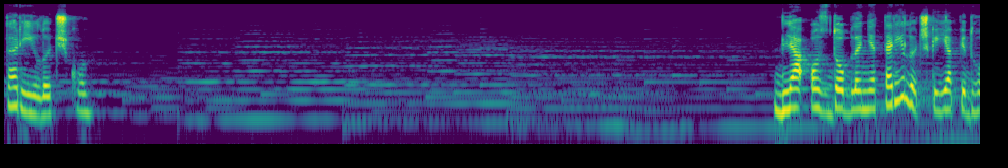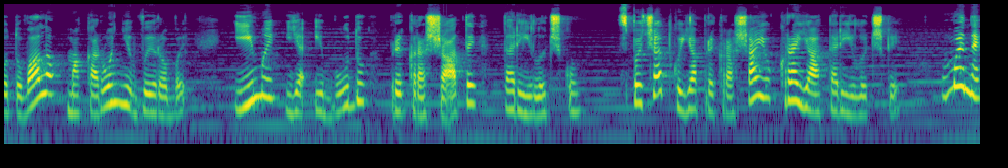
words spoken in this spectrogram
тарілочку. Для оздоблення тарілочки я підготувала макаронні вироби. Іми я і буду прикрашати тарілочку. Спочатку я прикрашаю края тарілочки. У мене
